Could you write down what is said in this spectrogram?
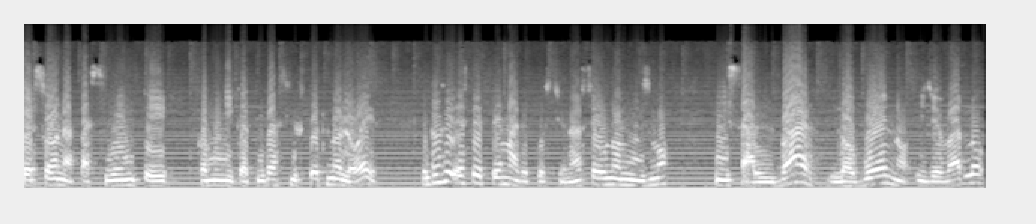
persona paciente, comunicativa, si usted no lo es? Entonces este tema de cuestionarse a uno mismo y salvar lo bueno y llevarlo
